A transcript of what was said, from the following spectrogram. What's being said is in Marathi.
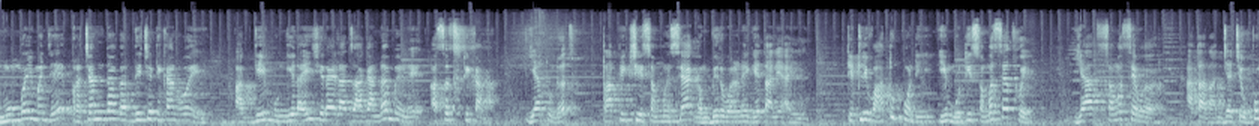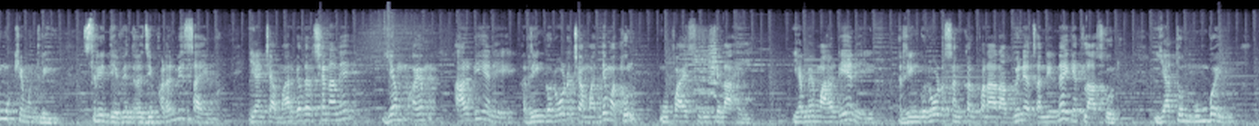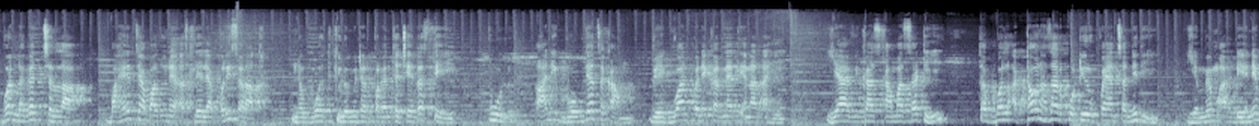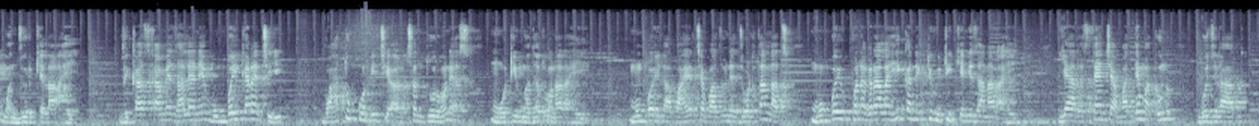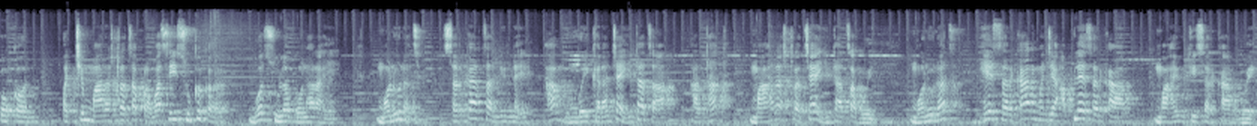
मुंबई म्हणजे प्रचंड गर्दीचे ठिकाण होय. अगदी मुंगीलाही शिरायला जागा न मिळणे असंच ठिकाण. यातूनच ट्रॅफिकची समस्या गंभीर वळणे घेत आली आहे. तिथली वाहतूक कोंडी ही मोठी समस्याच होय. या समस्येवर आता राज्याचे उपमुख्यमंत्री श्री देवेंद्रजी फडणवीस साहेब यांच्या मार्गदर्शनाने एम एम आर डी एने रिंग रोडच्या माध्यमातून उपाय सुरू केला आहे. एम एम आर डी एने रिंग रोड संकल्पना राबविण्याचा निर्णय घेतला असून यातून मुंबई व लगतचल्ला बाहेरच्या बाजूने असलेल्या परिसरात नव्वद किलोमीटरपर्यंतचे रस्ते पूल आणि बोगद्याचं काम वेगवानपणे करण्यात येणार आहे. या विकास कामासाठी तब्बल अठ्ठावन्न हजार कोटी रुपयांचा निधी एम एम आर डी एने मंजूर केला आहे. विकास कामे झाल्याने मुंबईकरांची वाहतूक कोंडीची अडचण दूर होण्यास मोठी मदत होणार आहे. मुंबईला बाहेरच्या बाजूने जोडतानाच मुंबई उपनगरालाही कनेक्टिव्हिटी केली जाणार आहे. या रस्त्यांच्या माध्यमातून गुजरात कोकण पश्चिम महाराष्ट्राचा प्रवासही सुखकर व सुलभ होणार आहे. म्हणूनच सरकारचा निर्णय हा मुंबईकरांच्या हिताचा अर्थात महाराष्ट्राच्या हिताचा होय. म्हणूनच हे सरकार म्हणजे आपले सरकार महायुती सरकार होय.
